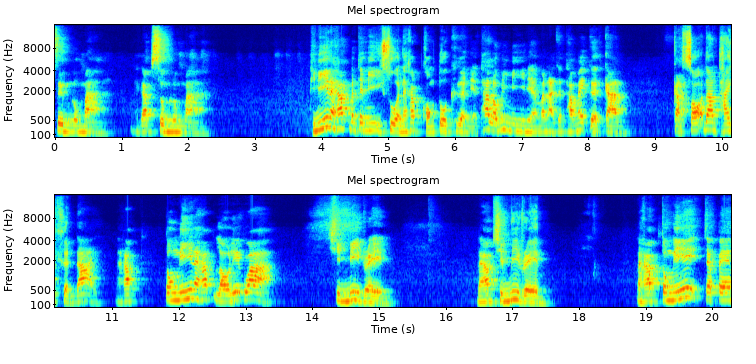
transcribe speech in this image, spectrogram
ซึมลงมานะครับซึมลงมา ทีนี้นะครับมันจะมีอีกส่วนนะครับของตัวเขื่อนเนี่ยถ้าเราไม่มีเนี่ยมันอาจจะทำให้เกิดการกัดเซาะด้านท้ายเขื่อนได้นะครับ ตรงนี้นะครับเราเรียกว่าชิมมี่เดรนนะครับชิมมี่เดรนนะครับ ตรงนี้จะเป็น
